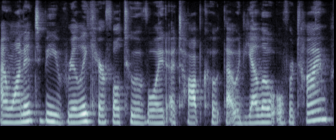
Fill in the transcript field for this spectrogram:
I wanted to be really careful to avoid a top coat that would yellow over time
